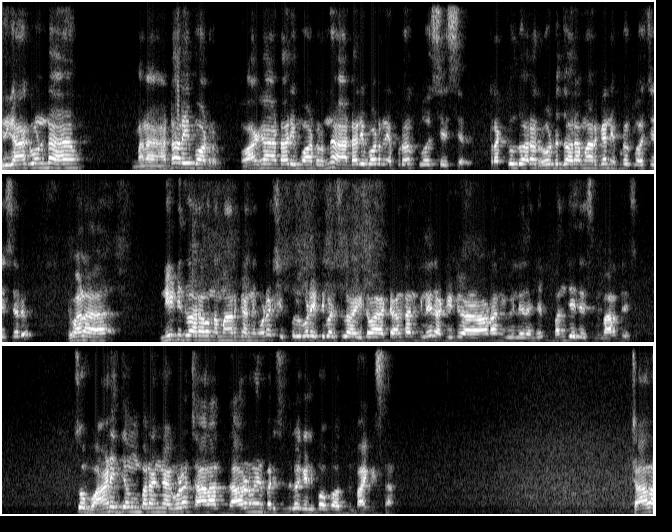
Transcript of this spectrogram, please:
ఇది కాకుండా మన అటారీ బార్డర్ వాఘా అటారీ బార్డర్ ఉంది ఆ అటారీ బార్డర్ని ఎప్పుడో క్లోజ్ చేశారు. ట్రక్కుల ద్వారా రోడ్డు ద్వారా మార్గాన్ని ఎప్పుడో క్లోజ్ చేశారు. ఇవాళ నీటి ద్వారా ఉన్న మార్గాన్ని కూడా షిప్పులు కూడా ఇటు వరుసలో ఇటు అటు వెళ్ళడానికి లేదు అటు ఇటు రావడానికి వీల్లేదని చెప్పి బంద్ చేసేసింది భారతదేశం. సో వాణిజ్యం పరంగా కూడా చాలా దారుణమైన పరిస్థితిలోకి వెళ్ళిపోబోతుంది పాకిస్తాన్. చాలా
